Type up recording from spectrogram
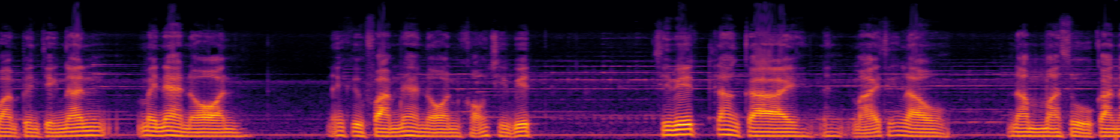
ความเป็นจริงนั้นไม่แน่นอน นั่นคือความแน่นอนของชีวิต ชีวิตร่างกายนั้นหมายถึงเรานำมาสู่การ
